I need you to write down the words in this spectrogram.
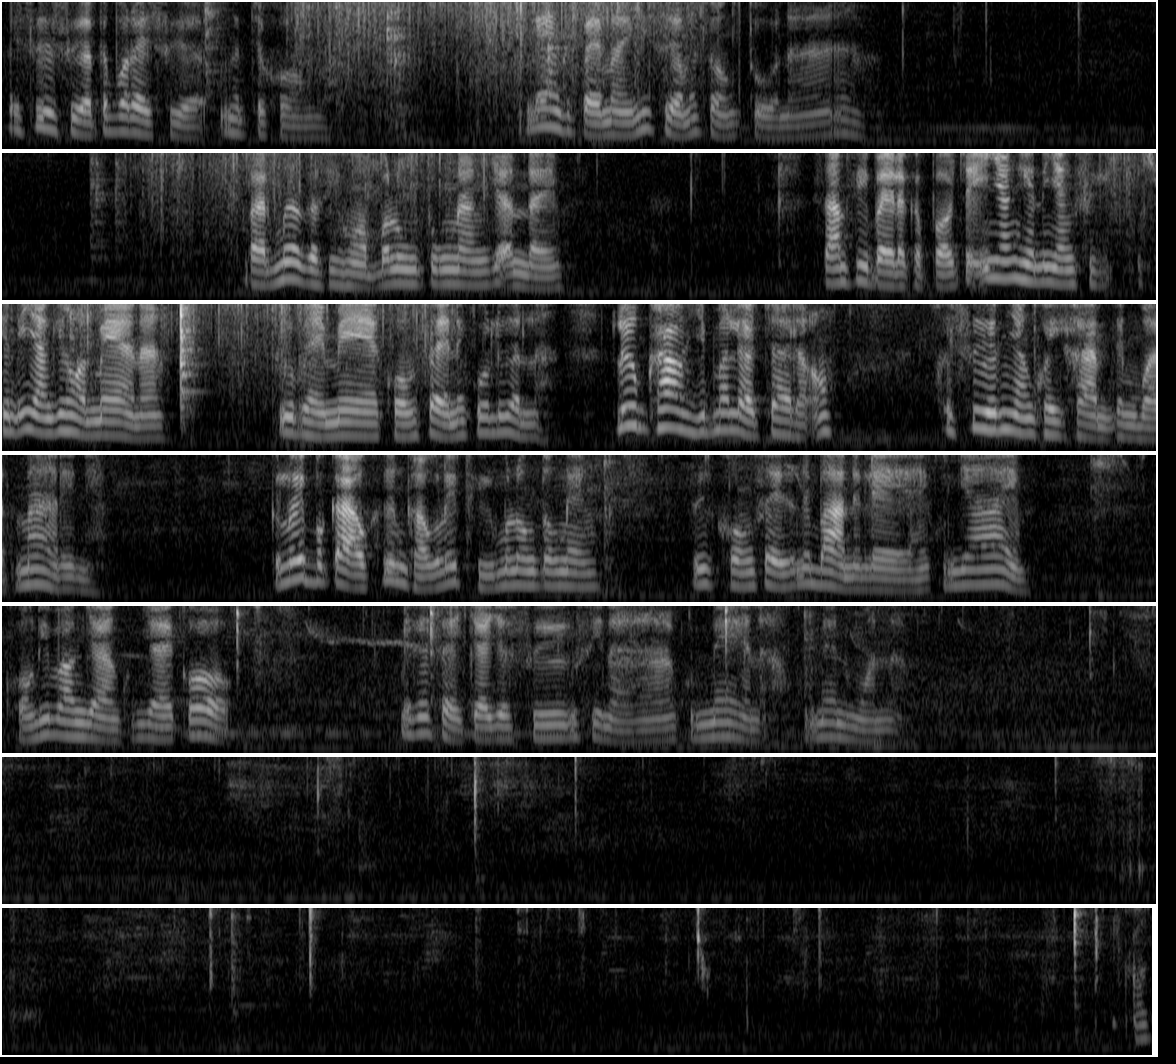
ไปซื้อเสือแต่บ่ได้เสือเงินเจ้าของว่ะแรงสิไปใหมมีเสือมาสองตัวนะ บาดเมื่อก็สิหอบบะลุงตุงนางจะอันใดสามสี่ใบล้วกระเป๋าจะอีหยังเห็นอีหยังสเห็นอีหยังที่หอนแม่นะซื้อไปให้แม่ของใส่ในครัวเรือนล่ะลืมข้าวยิบมาแล้วจ่ายแล้วเอ้าค่อยซื้อนยังค่อยขามจังหวัดมาได้เนี่ย ก็เลยประกาศขึ้นเขาก็เลยถือมาลงตรงแนงซื้อของใส่ในบ้านนี่แหละให้คุณยาย ของที่บางอย่างคุณยายก็ ไม่ได้ใส่ใจจะซื้อสินะคุณแม่นะคุณแม่นวลนะ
